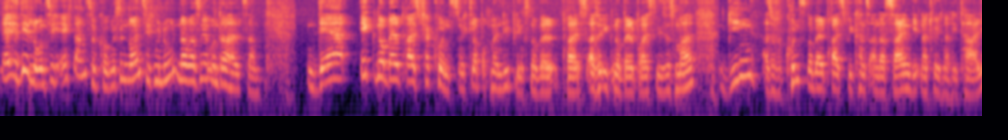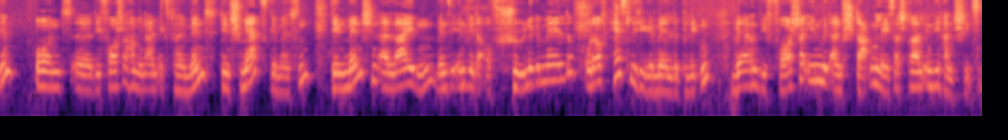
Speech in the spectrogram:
Ja, die lohnt sich echt anzugucken. Es sind 90 Minuten, aber sehr unterhaltsam. Der Ig Nobelpreis für Kunst, und ich glaube auch mein Lieblingsnobelpreis, also Ig Nobelpreis dieses Mal, ging, also für Kunstnobelpreis, wie kann es anders sein, geht natürlich nach Italien. Und äh, die Forscher haben in einem Experiment den Schmerz gemessen, den Menschen erleiden, wenn sie entweder auf schöne Gemälde oder auf hässliche Gemälde blicken, während die Forscher ihnen mit einem starken Laserstrahl in die Hand schießen.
